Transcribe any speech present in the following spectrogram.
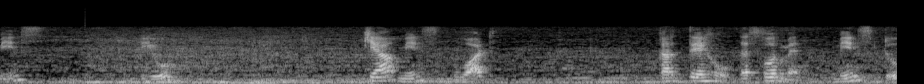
means you kya means what karte ho that's for men means do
